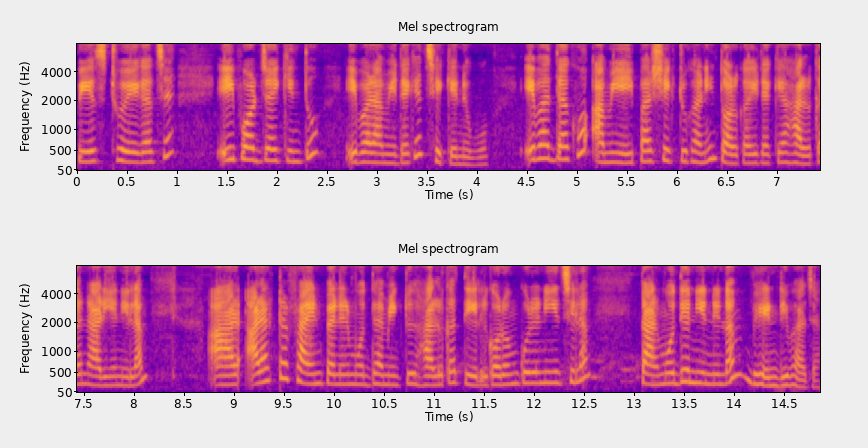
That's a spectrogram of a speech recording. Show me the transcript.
পেস্ট হয়ে গেছে। এই পর্যায়ে কিন্তু এবার আমি এটাকে ছেঁকে নেব। এবার দেখো আমি এই পাশে একটুখানি তরকারিটাকে হালকা নাড়িয়ে নিলাম। আর আরেকটা ফ্রাইং প্যানের মধ্যে আমি একটু হালকা তেল গরম করে নিয়েছিলাম। তার মধ্যে নিয়ে নিলাম ভেন্ডি ভাজা।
